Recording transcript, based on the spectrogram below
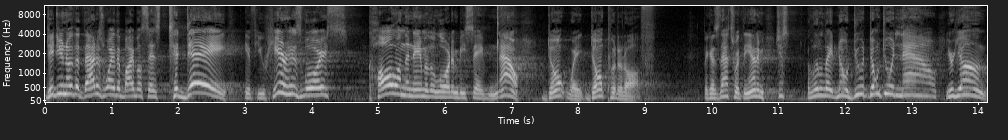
Did you know that that is why the Bible says, today, if you hear his voice, call on the name of the Lord and be saved now. Don't wait. Don't put it off. Because that's what the enemy, just a little late. No, do it. Don't do it now. You're young.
